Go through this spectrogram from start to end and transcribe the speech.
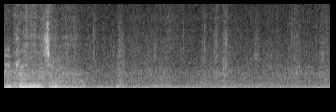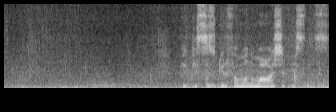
Evlenmeyeceğim. Peki siz Gülfem Hanım'a aşık mısınız?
